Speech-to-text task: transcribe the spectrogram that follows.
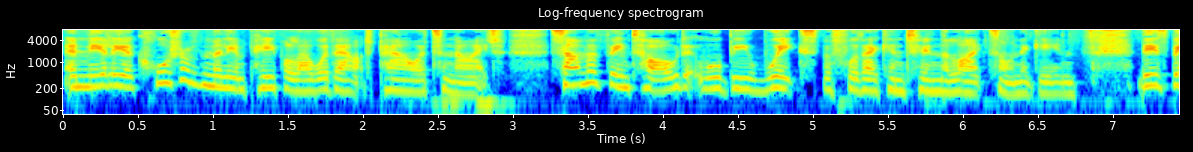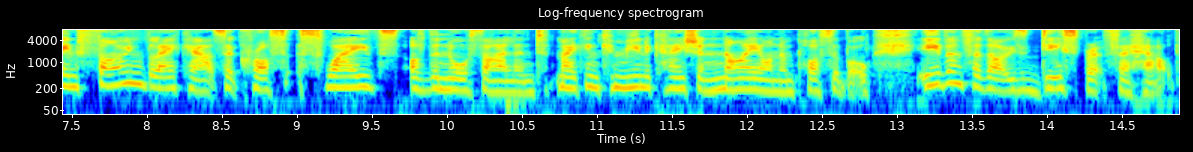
and nearly a quarter of a million people are without power tonight. Some have been told it will be weeks before they can turn the lights on again. There's been phone blackouts across swathes of the North Island, making communication nigh on impossible, even for those desperate for help.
